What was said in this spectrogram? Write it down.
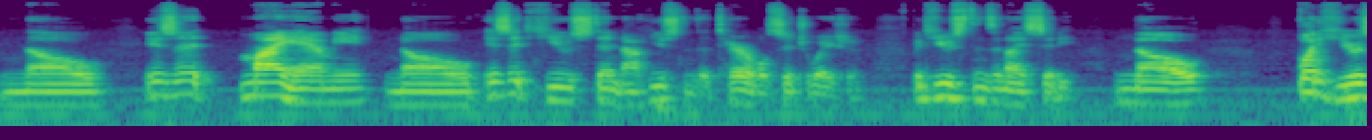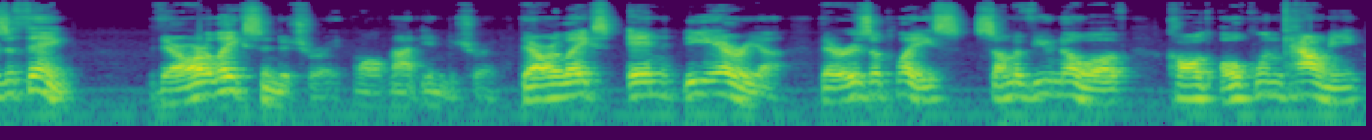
No. Is it Miami? No. Is it Houston? Now, Houston's a terrible situation, but Houston's a nice city. No. But here's the thing There are lakes in Detroit. Well, not in Detroit. There are lakes in the area. There is a place some of you know of called Oakland County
